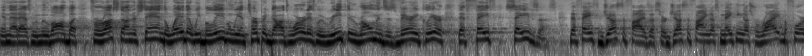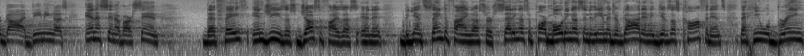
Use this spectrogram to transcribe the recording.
in that as we move on. But for us to understand the way that we believe and we interpret God's word as we read through Romans is very clear that faith saves us, that faith justifies us, or justifying us, making us right before God, deeming us innocent of our sin that faith in Jesus justifies us and it begins sanctifying us or setting us apart, molding us into the image of God, and it gives us confidence that He will bring,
